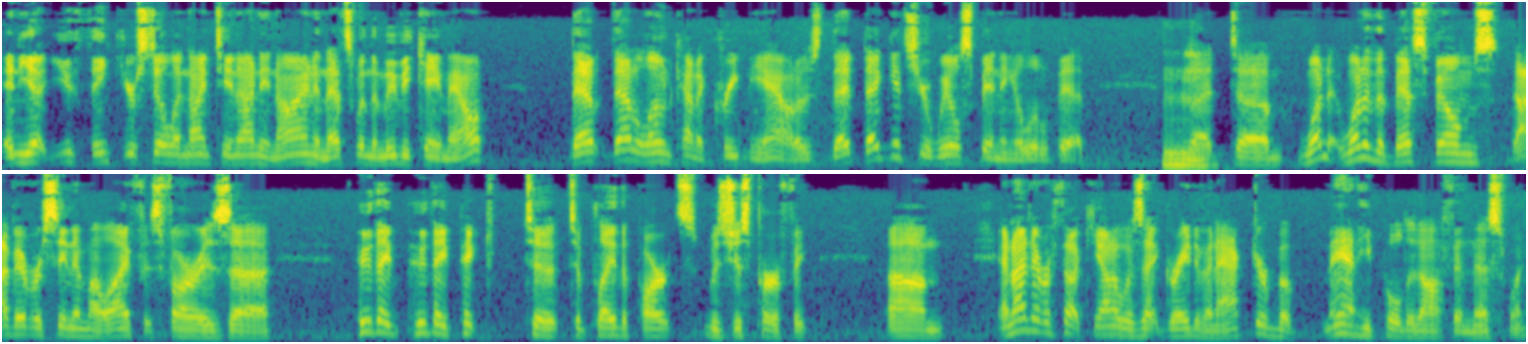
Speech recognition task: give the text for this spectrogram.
and yet you think you're still in 1999, and that's when the movie came out. That that alone kind of creeped me out. It was, that that gets your wheel spinning a little bit. Mhm. But um, one one of the best films I've ever seen in my life, as far as uh, who they who they picked to to play the parts, was just perfect. Um, and I never thought Keanu was that great of an actor, but man, he pulled it off in this one.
